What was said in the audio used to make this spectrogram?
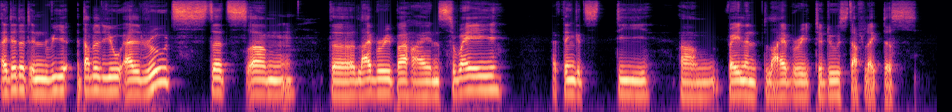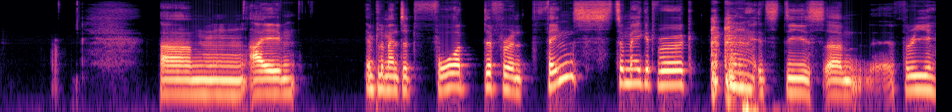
I did it in wlroots. That's um, the library behind Sway. I think it's the um, Wayland library to do stuff like this. Um, I implemented four different things to make it work. it's these um, three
